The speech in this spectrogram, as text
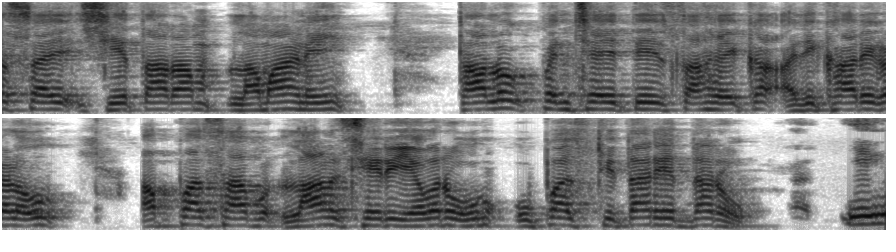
S I Sitaram Lamani, taluk panchayat ಸಹಾಯಕ ಅಧಿಕಾರಿಗಳು ಅಪ್ಪ ಸಾಬ್ ಲಾಳ್ ಸೇರಿಯವರು ಉಪಸ್ಥಿತರಿದ್ದರು. ಈಗ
